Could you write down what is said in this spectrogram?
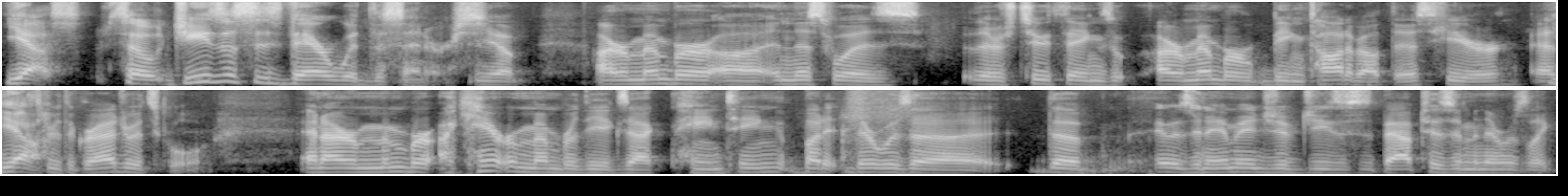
yes, so Jesus is there with the sinners. Yep. I remember, uh, and this was, there's two things. I remember being taught about this here at, yeah. through the graduate school. And I remember I can't remember the exact painting, but it, there was a the it was an image of Jesus' baptism, and there was like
